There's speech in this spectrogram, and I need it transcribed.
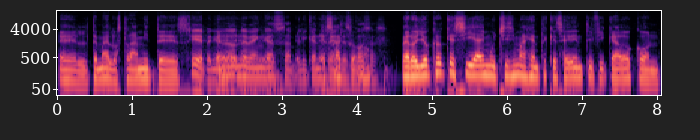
el tema de los trámites. Sí, dependiendo de dónde eh, vengas, aplican diferentes cosas. Pero yo creo que sí hay muchísima gente que se ha identificado con,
